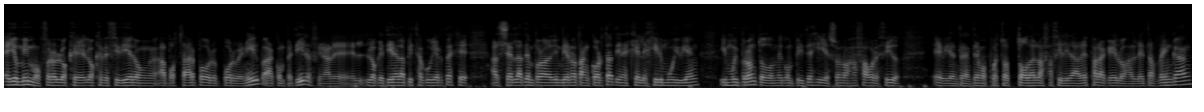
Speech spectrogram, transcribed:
Ellos mismos fueron los que, los que decidieron apostar por, por venir a competir. Al final, lo que tiene la pista cubierta es que al ser la temporada de invierno tan corta, tienes que elegir muy bien y muy pronto dónde compites y eso nos ha favorecido. Evidentemente hemos puesto todas las facilidades para que los atletas vengan,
